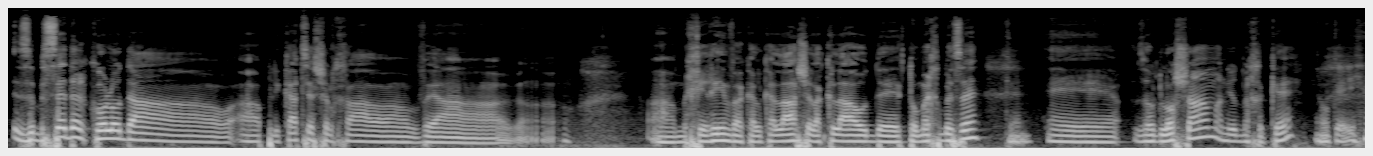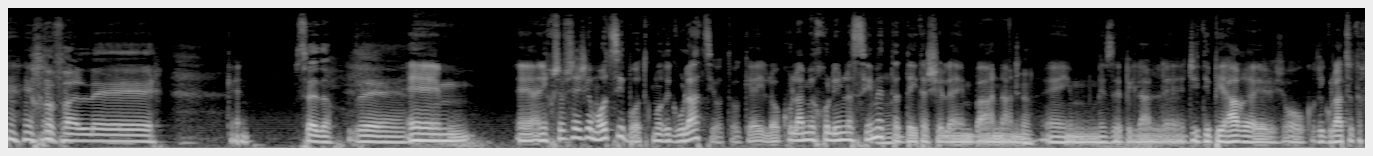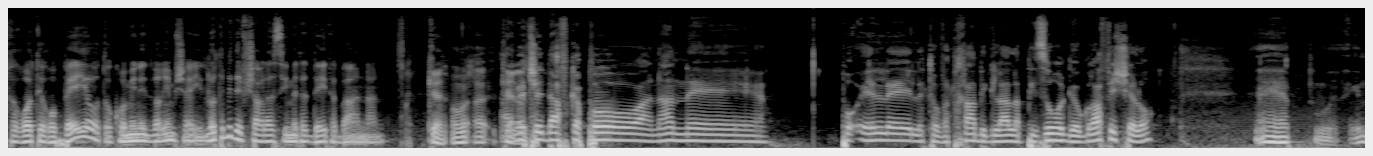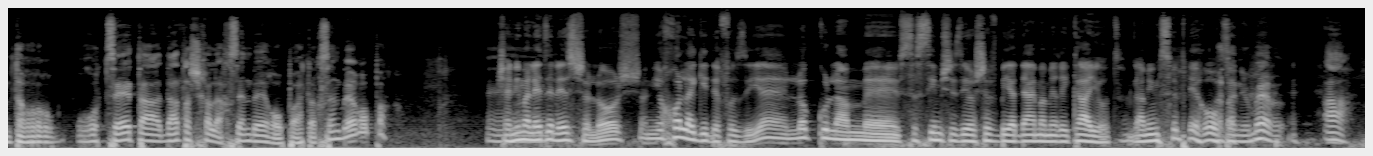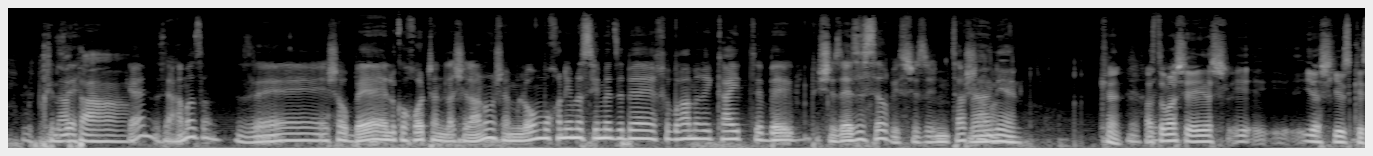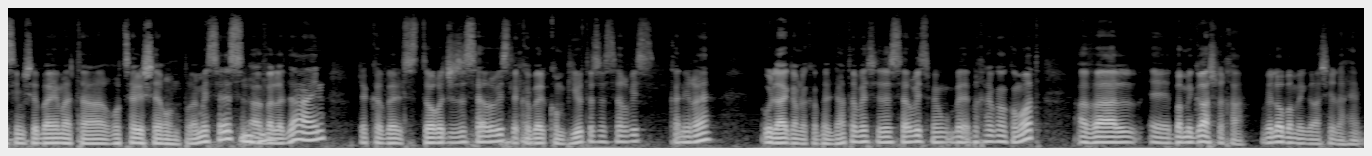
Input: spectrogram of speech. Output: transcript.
זה בסדר כל עוד האפליקציה שלך והמחירים והכלכלה של ה cloud אה, תומך בזה. כן, אה, זה עוד לא שם, אני עוד מחכה, אוקיי, אבל אה, כן. בסדר, זה... אמ, אה, אני חושב שיש גם עוד סיבות, כמו רגולציות, אוקיי? לא כולם יכולים לשים את Mhm. הדאטה שלהם בענן, כן. אם זה בגלל GDPR או רגולציות אחרות אירופאיות, או כל מיני דברים שלא תמיד אפשר לשים את הדאטה בענן. כן, כן, האמת שדווקא פה הענן אה, פועל אה, לטובתך בגלל הפיזור הגיאוגרפי שלו. אה, אם אתה רוצה את הדאטה שלך לאחסן באירופה, תאחסן באירופה. כשאני אה, מעלה את זה ל-S3, אני יכול להגיד איפה זה יהיה, לא כולם ששים שזה יושב בידיים אמריקאיות, גם אם זה באירופה. אז אני אומר, אה, מבחינת זה- ה... כן, זה אמזון. זה, יש הרבה לקוחות של- שלנו שהם לא מוכנים לשים את זה בחברה אמריקאית, ב- שזה איזה סרוויס, שזה נמצא שם. מעניין. כן. אז זאת אומרת שיש יש use cases שבהם אתה רוצה להישאר on premises, Mhm. אבל עדיין לקבל storage as a service, לקבל compute as a service כנראה, אולי גם לקבל database as a service בחלק מהמקומות, אבל אה, במגרש שלך ולא במגרש שלהם.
